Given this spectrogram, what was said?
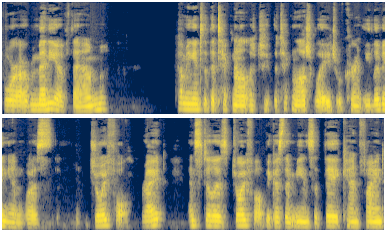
for many of them, coming into the technology, the technological age we're currently living in was joyful, right? And still is joyful because it means that they can find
